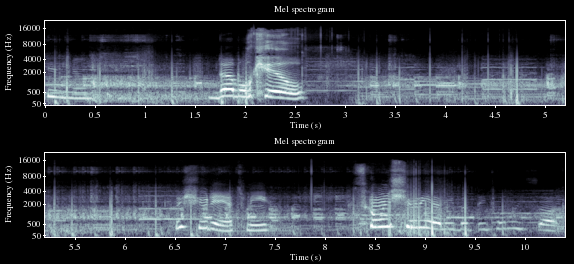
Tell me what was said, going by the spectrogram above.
too, you know. Double kill. Who's shooting at me? Someone's shooting at me, but they totally suck.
